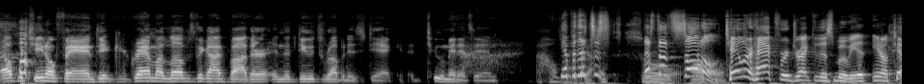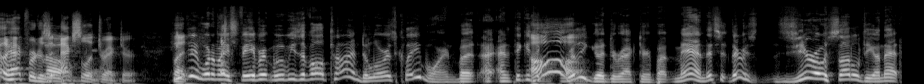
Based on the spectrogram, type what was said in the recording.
Al Pacino fans. Your grandma loves The Godfather, and the dude's rubbing his dick. Two minutes in. Oh Yeah, but that's God, just it's that's not subtle. awful. Taylor Hackford directed this movie. You know, Taylor Hackford is an Oh, excellent director. He did one of my favorite movies of all time, Dolores Claiborne. But I, I think he's Oh. a really good director. But man, this is there is zero subtlety on that.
